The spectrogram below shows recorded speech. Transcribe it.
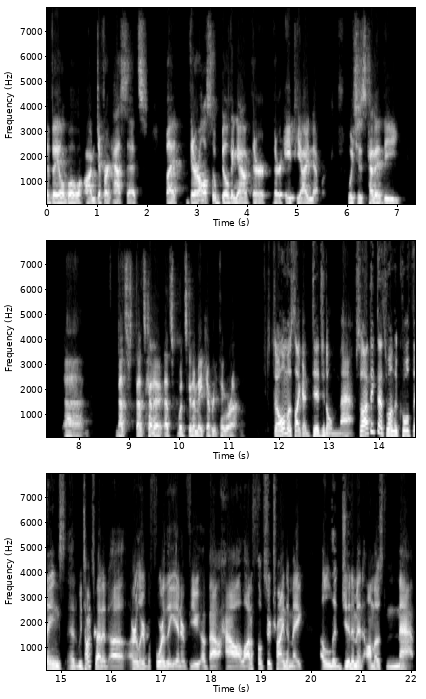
available on different assets, but they're also building out their their API network, which is kind of the uh, that's that's kind of that's what's going to make everything run so almost like a digital map. So I think that's one of the cool things. We talked about it uh, earlier before the interview about how a lot of folks are trying to make a legitimate almost map.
